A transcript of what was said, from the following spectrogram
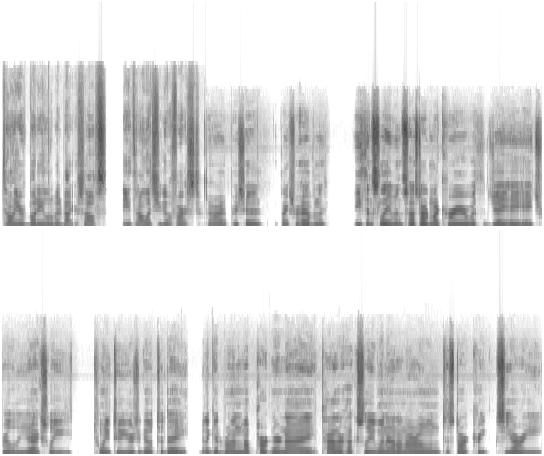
telling everybody a little bit about yourselves. Ethan, I'll let you go first. All right. Appreciate it. Thanks for having me. Ethan Slavin. So I started my career with JAH Realty actually 22 years ago today. Been a good run. My partner and I, Tyler Huxley, went out on our own to start Creek CRE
